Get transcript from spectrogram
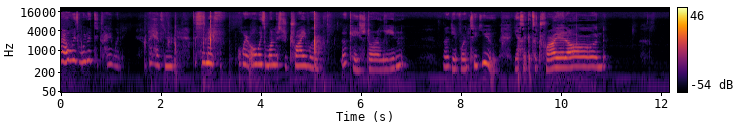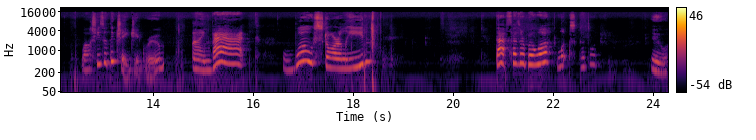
I always wanted to try one. I have, this is my, oh, I always wanted to try one. Okay, Starline. I'll give one to you. Yes, I get to try it on. While she's in the changing room. I'm back. Whoa, Starline. That feather boa looks good on you.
